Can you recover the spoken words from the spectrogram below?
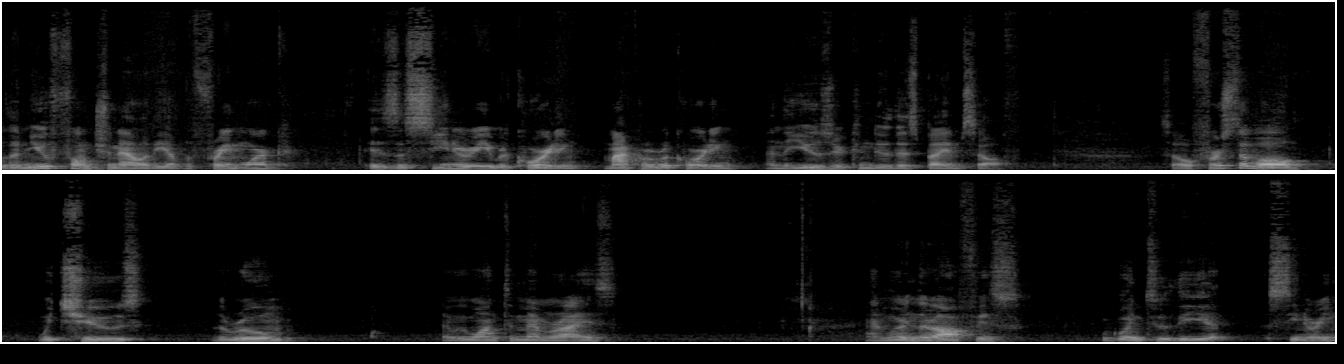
the new functionality of the framework is the scenery recording, macro recording, and the user can do this by himself. So first of all, we choose the room that we want to memorize. And we're in the office. We're going to the scenery.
